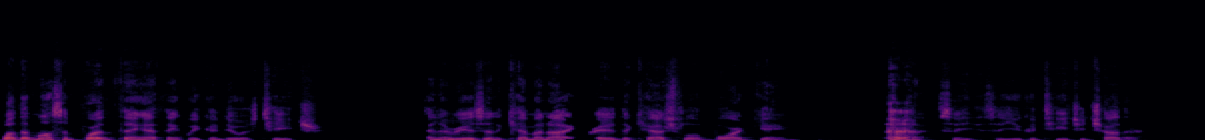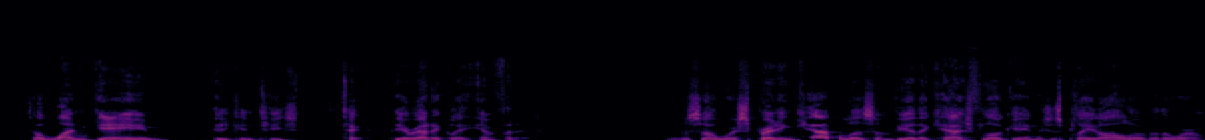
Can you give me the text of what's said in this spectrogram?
Well, the most important thing I think we can do is teach. And mm-hmm. the reason Kim and I created the cash flow board game, so, so you could teach each other. So one game, it can teach te- theoretically infinite. Mm-hmm. So we're spreading capitalism via the cash flow game, which is played all over the world.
